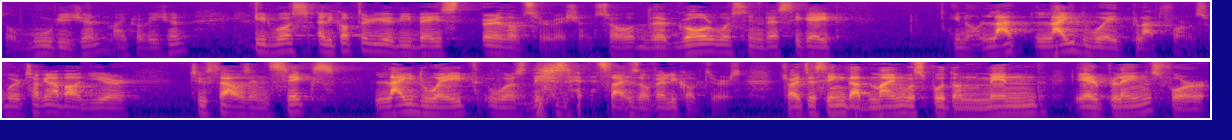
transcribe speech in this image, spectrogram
So MUVision, Microvision. It was helicopter UAV based Earth observation. So the goal was to investigate you know, light, lightweight platforms. We're talking about year 2006 lightweight was this size of helicopters. Try to think that mine was put on manned airplanes for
